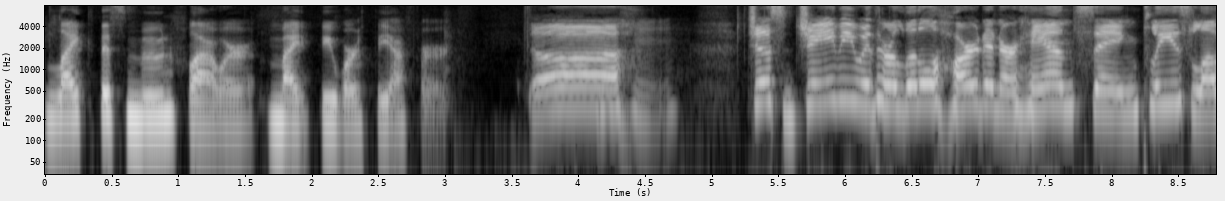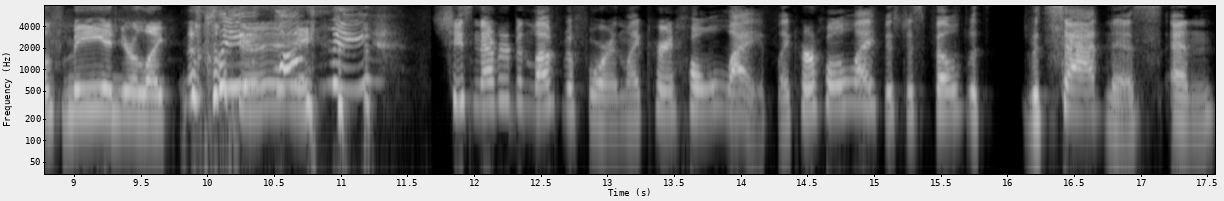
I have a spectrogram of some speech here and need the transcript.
like this moonflower might be worth the effort. Ugh. Mm-hmm. Just Jamie with her little heart in her hand saying, Please love me. And you're like, Okay. love me. She's never been loved before, and like her whole life, like her whole life is just filled with with sadness and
